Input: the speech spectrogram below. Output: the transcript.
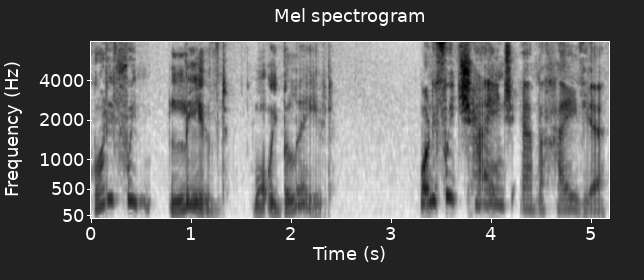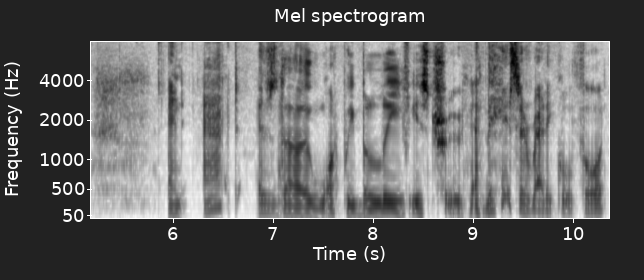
what if we lived what we believed? What if we change our behaviour and act as though what we believe is true? Now, there's a radical thought.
